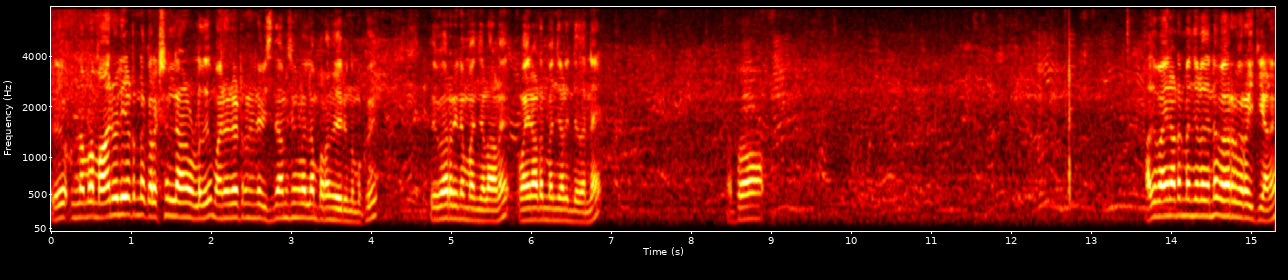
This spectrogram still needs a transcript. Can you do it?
ഇത് നമ്മളെ മാനുവലിയേട്ടന്റെ കളക്ഷനിലാണ് ഉള്ളത്. മാനുവലിയേട്ടന്റെ വിശദാംശങ്ങളെല്ലാം പറഞ്ഞു തരും നമുക്ക്. ഇത് വേറൊരു ഇനം മഞ്ഞളാണ്. വയനാടൻ മഞ്ഞളിന്റെ തന്നെ. അപ്പോൾ അത് വയനാടൻ മഞ്ഞൾ തന്നെ വേറൊരു വെറൈറ്റിയാണ്.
